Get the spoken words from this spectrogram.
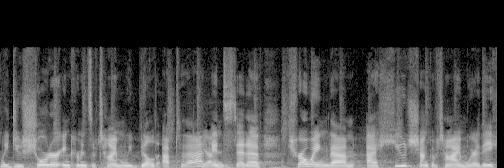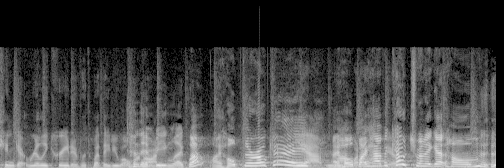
We do shorter increments of time and we build up to that yep. instead of throwing them a huge chunk of time where they can get really creative with what they do while and then being like well i hope they're okay. Yeah i hope i, I have a do. couch when i get home.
